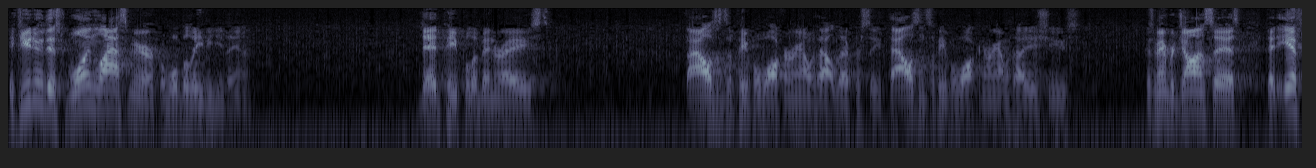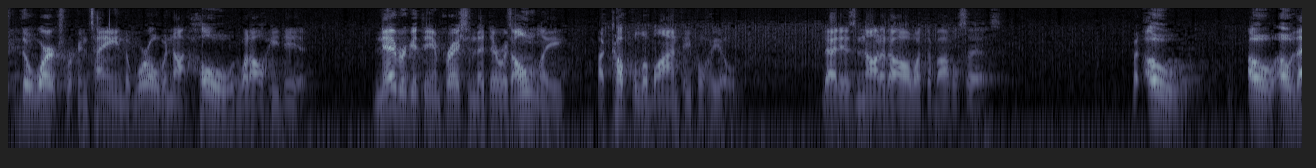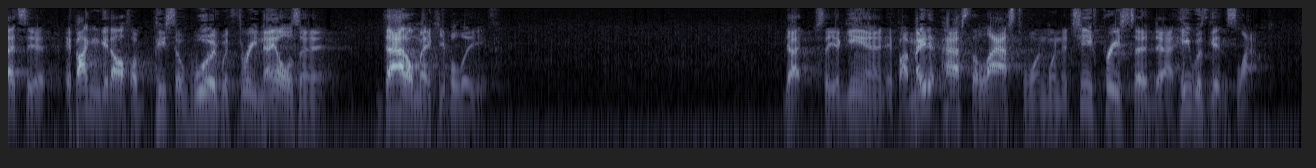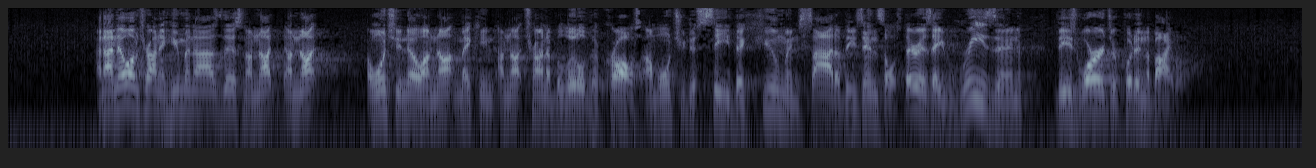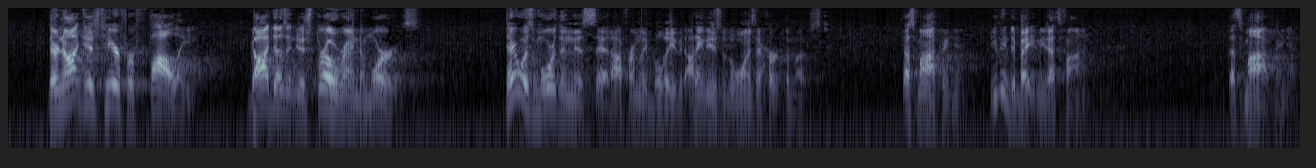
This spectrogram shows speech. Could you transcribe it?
If you do this one last miracle, we'll believe in you then. Dead people have been raised. Thousands of people walking around without leprosy, thousands of people walking around without issues. Because remember, John says that if the works were contained, the world would not hold what all he did. Never get the impression that there was only a couple of blind people healed. That is not at all what the Bible says. But oh, oh, oh, that's it. If I can get off a piece of wood with three nails in it, that'll make you believe. That, see, again, if I made it past the last one, when the chief priest said that, he was getting slapped. And I know I'm trying to humanize this, and I'm not, I'm not I want you to know I'm not making, I'm not trying to belittle the cross. I want you to see the human side of these insults. There is a reason these words are put in the Bible. They're not just here for folly. God doesn't just throw random words. There was more than this said. I firmly believe it. I think these are the ones that hurt the most. That's my opinion. You can debate me, that's fine. That's my opinion.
